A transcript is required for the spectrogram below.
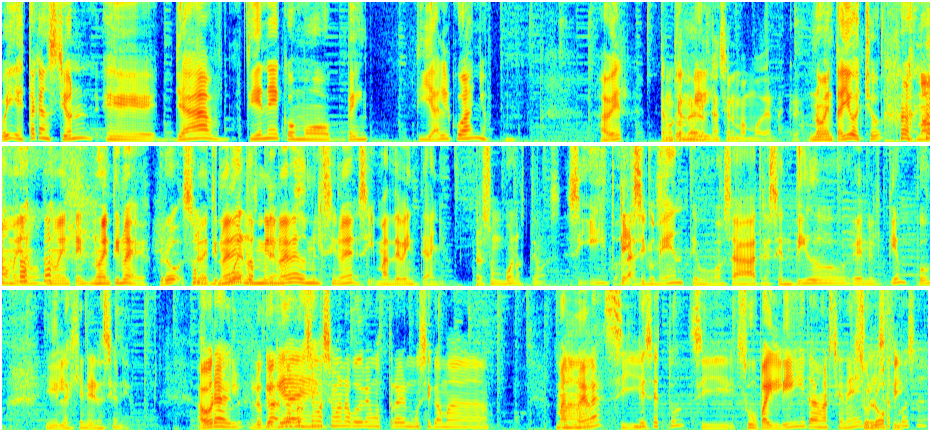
Oye, esta canción eh, ya tiene como 20 y algo años. A ver. Tenemos que traer 2000, canciones más modernas, creo. 98, más o menos, 90 99. Pero son 99, buenos 2009, temas. 2019, sí, más de 20 años. Pero son buenos temas. Sí, totalmente. O sea, ha trascendido en el tiempo y las generaciones. Ahora lo que La, queda la próxima es semana podríamos traer música más... más nueva, Sí. dices tú. Sí. Su pailita, marcianeque, Su esas lofi. cosas.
